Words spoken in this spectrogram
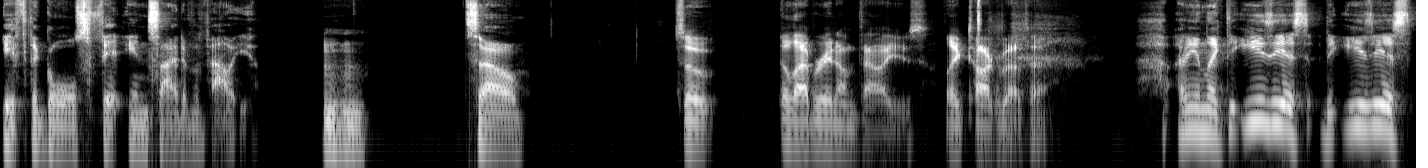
if the goals fit inside of a value. Mm-hmm. So, so elaborate on values. Like talk about that. I mean, like the easiest, the easiest,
